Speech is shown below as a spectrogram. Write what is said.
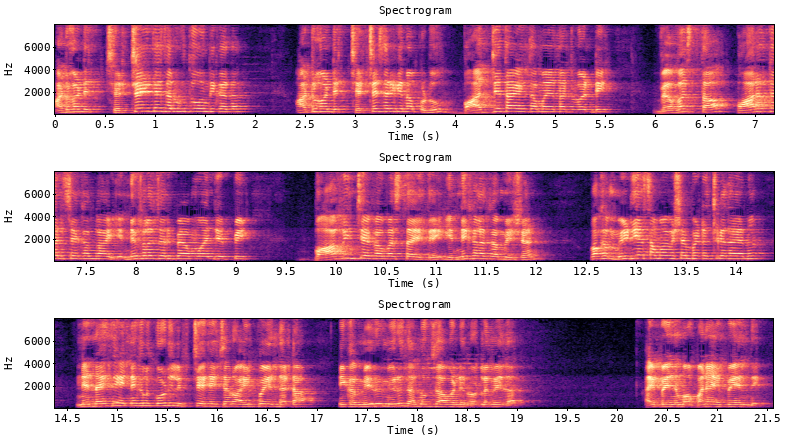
అటువంటి చర్చ అయితే జరుగుతూ ఉంది కదా. అటువంటి చర్చ జరిగినప్పుడు బాధ్యతాయుతమైనటువంటి వ్యవస్థ పారదర్శకంగా ఎన్నికలు జరిపాము అని చెప్పి భావించే వ్యవస్థ అయితే ఎన్నికల కమిషన్ ఒక మీడియా సమావేశం పెట్టచ్చు కదా ఆయన. నిన్నైతే ఎన్నికల కోడ్ లిఫ్ట్ చేసేసారు అయిపోయిందట. ఇక మీరు మీరు దన్నుకు చావండి రోడ్ల మీద. అయిపోయింది మా పని అయిపోయింది.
